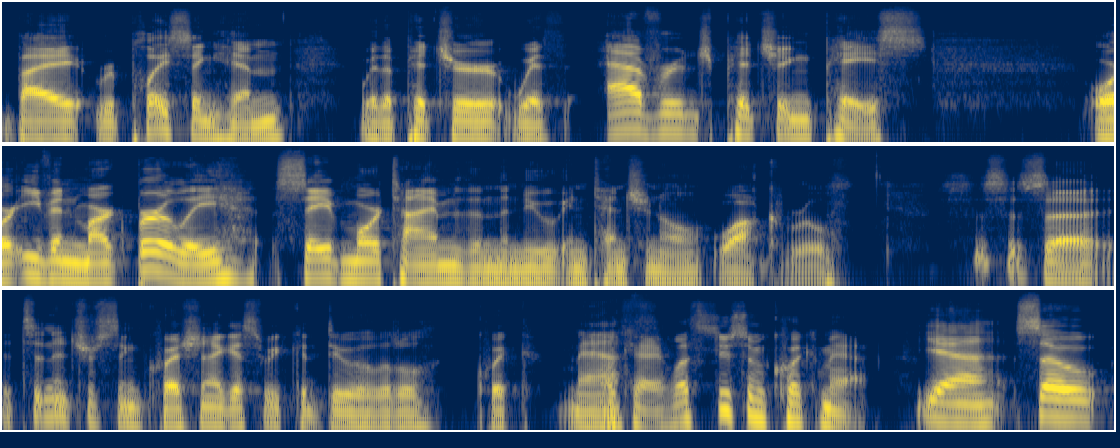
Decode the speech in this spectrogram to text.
by replacing him with a pitcher with average pitching pace, or even Mark Buehrle, save more time than the new intentional walk rule? So this is a, it's an interesting question. I guess we could do a little quick math. Okay, let's do some quick math. Yeah. So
